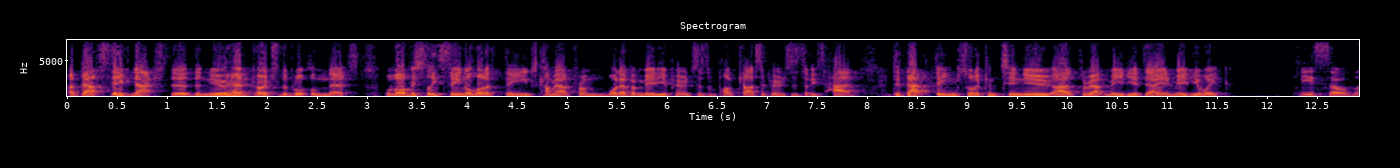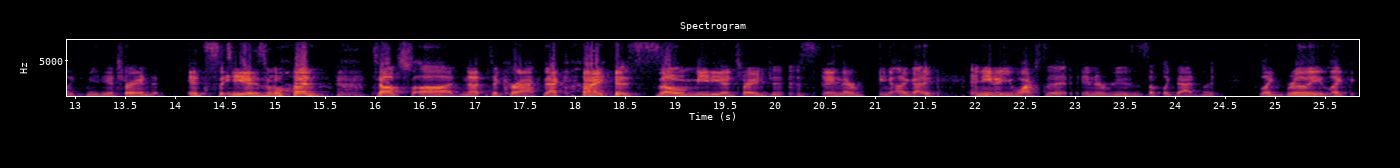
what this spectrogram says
about Steve Nash, the the new head coach of the Brooklyn Nets. We've obviously seen a lot of themes come out from whatever media appearances and podcast appearances that he's had. Did that theme sort of continue uh, throughout media day and media week? He's so like media trained. It's he is one tough uh, nut to crack. That guy is so media trained, just sitting there being a guy. And you know, you watch the interviews and stuff like that, but like really, like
